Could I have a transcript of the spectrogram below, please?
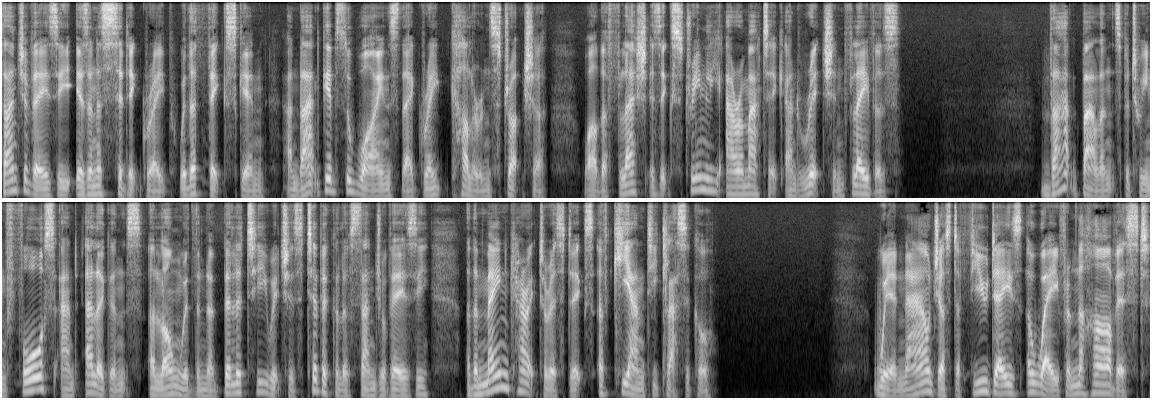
Sangiovese is an acidic grape with a thick skin, and that gives the wines their great colour and structure, while the flesh is extremely aromatic and rich in flavours. That balance between force and elegance, along with the nobility which is typical of Sangiovese, are the main characteristics of Chianti Classico. We're now just a few days away from the harvest.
